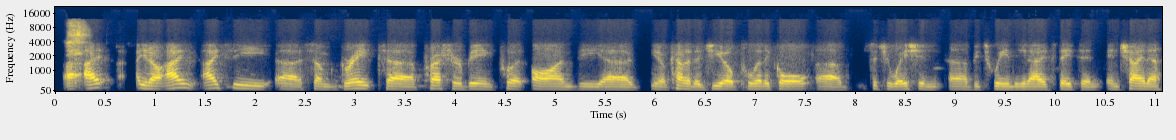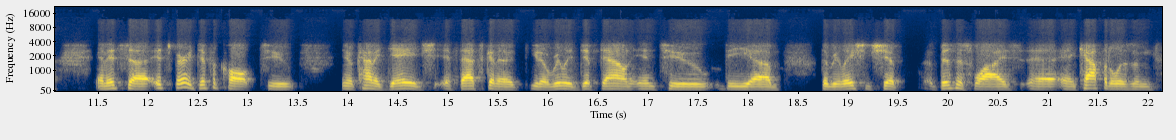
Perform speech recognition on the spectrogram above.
I, you know, I I see uh, some great uh, pressure being put on the, uh, you know, kind of the geopolitical uh, situation uh, between the United States and, and China, and it's uh, it's very difficult to, you know, kind of gauge if that's going to, you know, really dip down into the um, the relationship business wise and capitalism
